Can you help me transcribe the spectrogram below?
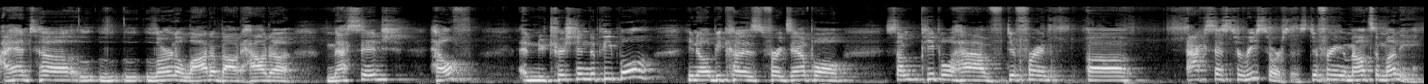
I had to learn a lot about how to message health and nutrition to people, you know, because, for example, some people have different uh, access to resources, differing amounts of money.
